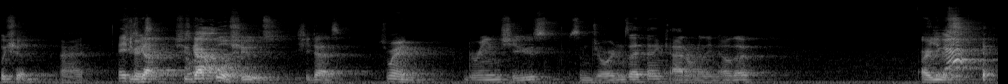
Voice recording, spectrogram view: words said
We should. All right. Hey she's Traci. got she's got cool shoes. She does. She's wearing green shoes, some Jordans, I think. I don't really know though. Are you? That?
